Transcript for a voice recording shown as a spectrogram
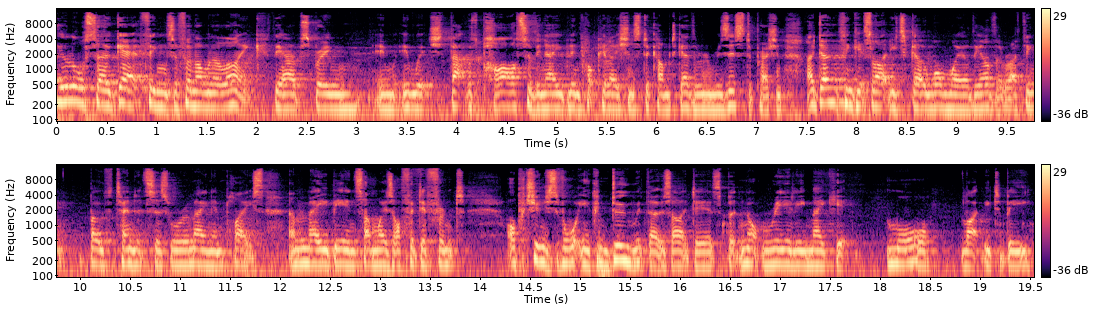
you'll also get things, a phenomena like the Arab Spring, in, in, which that was part of enabling populations to come together and resist oppression. I don't think it's likely to go one way or the other. I think both tendencies will remain in place and maybe in some ways offer different opportunities for what you can do with those ideas, but not really make it more likely to be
